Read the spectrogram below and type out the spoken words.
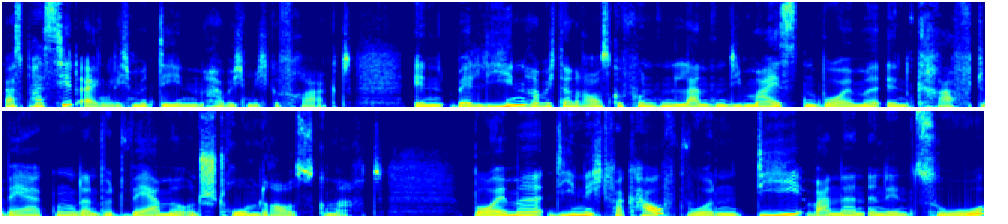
Was passiert eigentlich mit denen, habe ich mich gefragt. In Berlin habe ich dann rausgefunden, landen die meisten Bäume in Kraftwerken, dann wird Wärme und Strom draus gemacht. Bäume, die nicht verkauft wurden, die wandern in den Zoo.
